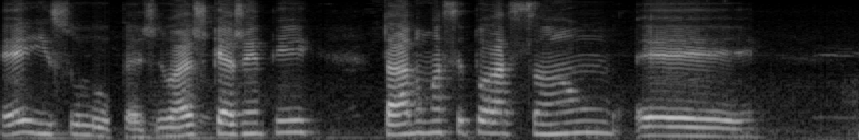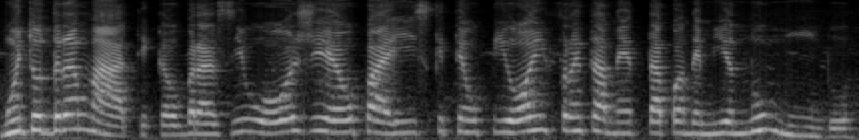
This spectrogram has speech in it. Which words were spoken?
é isso, Lucas. Eu acho que a gente está numa situação. É, muito dramática. O Brasil hoje é o país que tem o pior enfrentamento da pandemia no mundo.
